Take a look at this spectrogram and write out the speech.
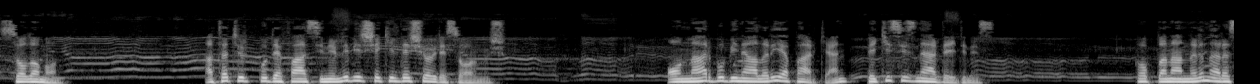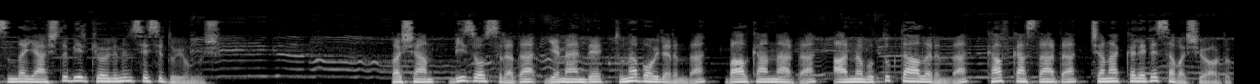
Solomon. Atatürk bu defa sinirli bir şekilde şöyle sormuş. Onlar bu binaları yaparken, peki siz neredeydiniz? Toplananların arasında yaşlı bir köylünün sesi duyulmuş. Paşam, biz o sırada Yemen'de, Tuna boylarında, Balkanlar'da, Arnavutluk dağlarında, Kafkaslar'da, Çanakkale'de savaşıyorduk.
